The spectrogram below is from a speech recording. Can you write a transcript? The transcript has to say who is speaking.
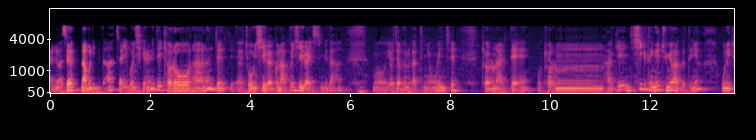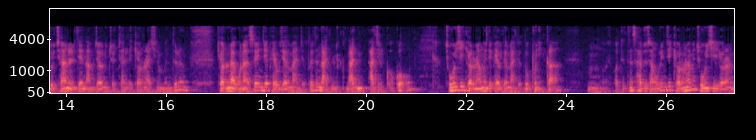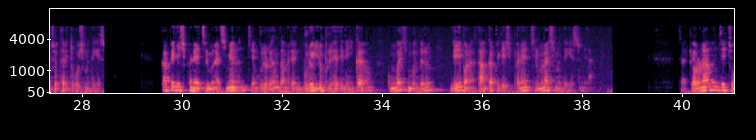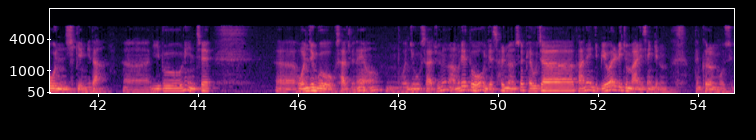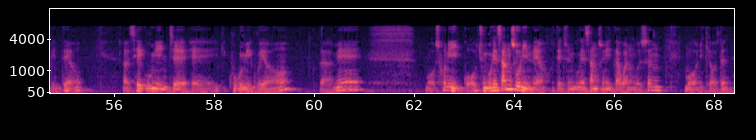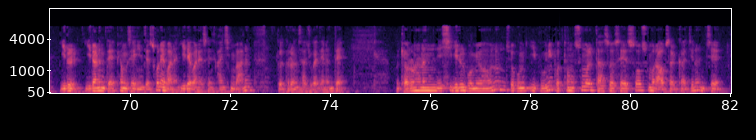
Speaker 1: 안녕하세요. 나문입니다. 자, 이번 시기에는 이제 결혼하는 이제 좋은 시기가 있고 나쁜 시기가 있습니다. 뭐, 여자분 같은 경우에 이제 결혼할 때, 뭐 결혼하기에 시기도 굉장히 중요하거든요. 운이 좋지 않을 때, 남자 운이 좋지 않을 때 결혼하시는 분들은 결혼하고 나서 이제 배우자의 만족도 좀 낮을, 낮, 낮을 거고, 좋은 시기 결혼하면 이제 배우자의 만족도 높으니까, 음, 어쨌든 사주상으로 이제 결혼하면 좋은 시기 결혼하는 게 좋다 이렇게 보시면 되겠습니다. 카페 게시판에 질문하시면은 제 무료로 상담을 해, 무료 이름표를 해드리니까요. 궁금하신 분들은 네이버나 다음 카페 게시판에 질문하시면 되겠습니다. 자, 결혼하면 이제 좋은 시기입니다. 어, 이분이 이제 어, 원진국 사주네요. 음, 원진국 사주는 아무래도 이제 살면서 배우자 간에 이제 일이 좀 많이 생기는 어떤 그런 모습인데요. 어, 세궁이 이제 구금이고요. 그 다음에 뭐 손이 있고 중궁에 쌍손이 있네요. 그때 중궁에 쌍손이 있다고 하는 것은 뭐 이렇게 어떤 일을 일하는데 평생 이제 손에 관한 일에 관해서 관심이 많은 그 그런 사주가 되는데 결혼하는 시기를 보면은 조금 이분이 보통 25에서 29살까지는 이제 어,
